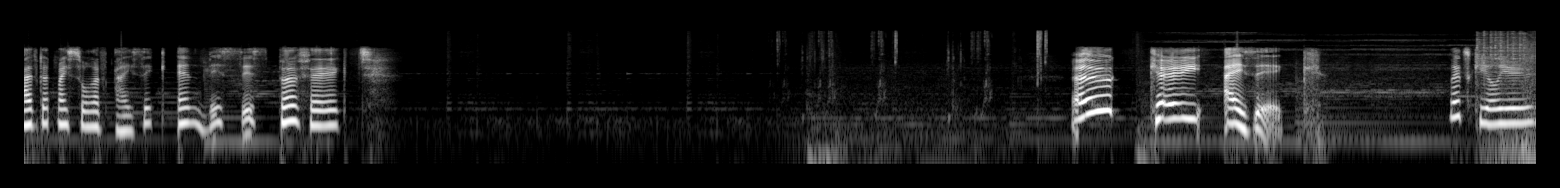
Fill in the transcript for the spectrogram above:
I've got my Soul of Isaac and this is perfect. Okay, Isaac. Let's kill you.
